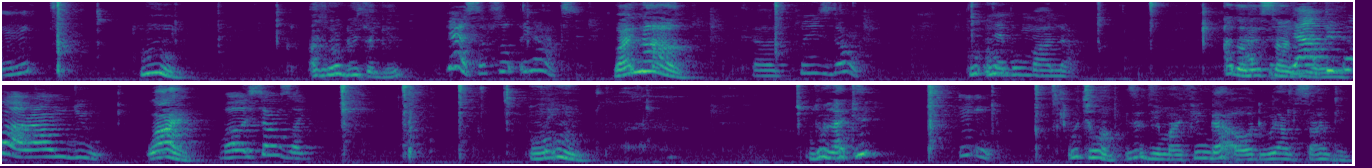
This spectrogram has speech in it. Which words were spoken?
Mm-hmm. Mm. I should not do it again. Yes, absolutely not. Why not? Because please don't. Table manner. How does it sound? There are for people around you. Why? Well, it sounds like. You don't like it? Mm-mm. Which one? Is it in my finger or the way I'm sounding?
